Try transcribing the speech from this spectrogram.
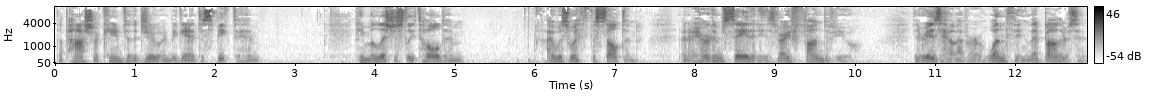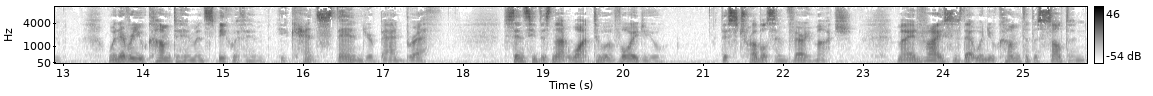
the Pasha came to the Jew and began to speak to him. He maliciously told him, I was with the Sultan, and I heard him say that he is very fond of you. There is, however, one thing that bothers him. Whenever you come to him and speak with him, he can't stand your bad breath. Since he does not want to avoid you, this troubles him very much. My advice is that when you come to the Sultan,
